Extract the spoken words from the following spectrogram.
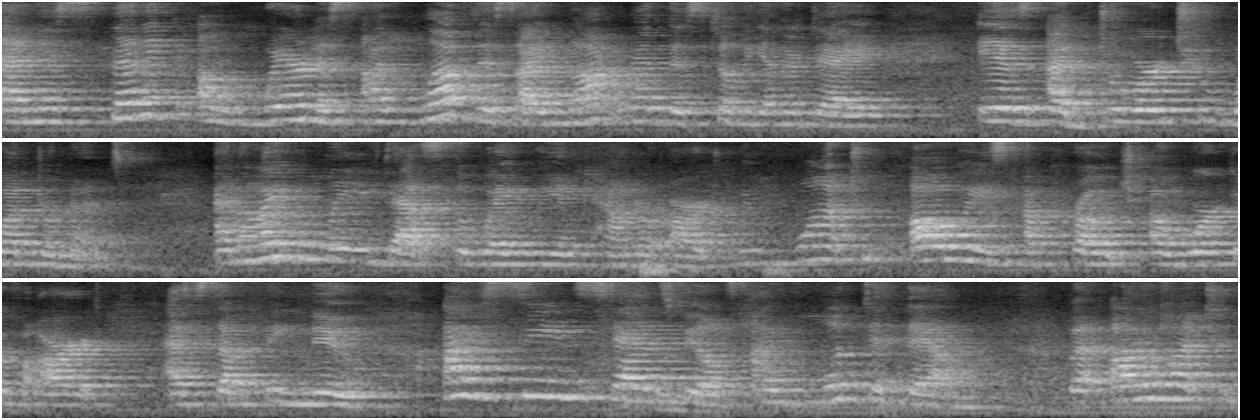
and aesthetic awareness, I love this, I had not read this till the other day, is a door to wonderment. And I believe that's the way we encounter art. We want to always approach a work of art as something new. I've seen Stansfields, I've looked at them, but I want to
